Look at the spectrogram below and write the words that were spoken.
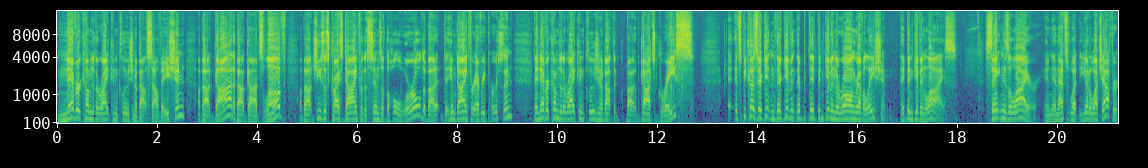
never come to the right conclusion about salvation, about God, about God's love, about Jesus Christ dying for the sins of the whole world, about it, Him dying for every person. They never come to the right conclusion about, the, about God's grace. It's because they're getting they're given they're, they've been given the wrong revelation. They've been given lies. Satan is a liar, and, and that's what you got to watch out for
